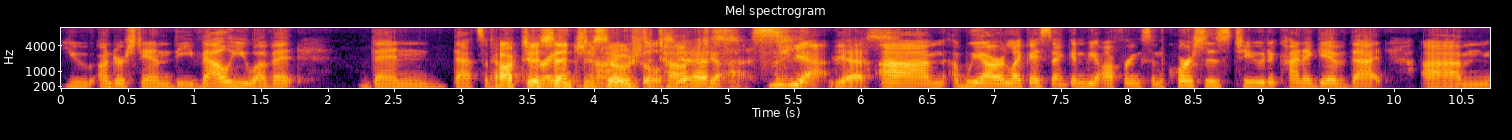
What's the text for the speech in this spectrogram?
you understand the value of it, then that's a Talk to Ascension Socials, To talk yes. to us. Yeah. Yes. Um, we are, like I said, going to be offering some courses too to kind of give that um,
